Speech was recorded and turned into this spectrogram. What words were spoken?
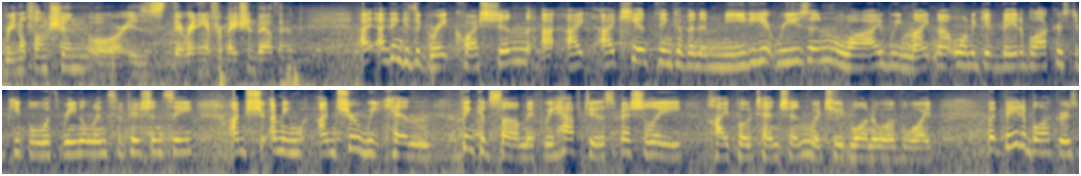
renal function, or is there any information about that? I, I, think it's a great question. I, I, I, can't think of an immediate reason why we might not want to give beta blockers to people with renal insufficiency. I'm sure. I mean, I'm sure we can think of some if we have to, especially hypotension, which you'd want to avoid. But beta blockers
